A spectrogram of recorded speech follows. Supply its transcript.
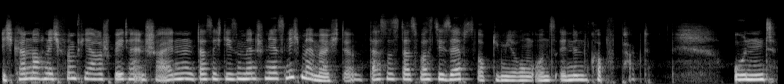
Ich kann noch nicht fünf Jahre später entscheiden, dass ich diesen Menschen jetzt nicht mehr möchte. Das ist das, was die Selbstoptimierung uns in den Kopf packt. Und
